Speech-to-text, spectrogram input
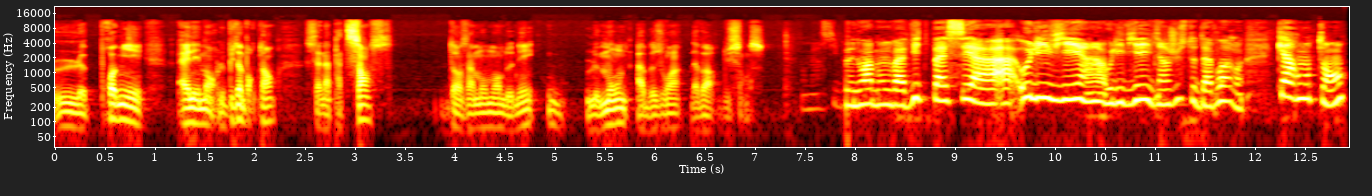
le premier élément, le plus important, ça n'a pas de sens dans un moment donné où le monde a besoin d'avoir du sens. Merci Benoît. Bon, on va vite passer à, Olivier. Hein. Olivier, il vient juste d'avoir 40 ans.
